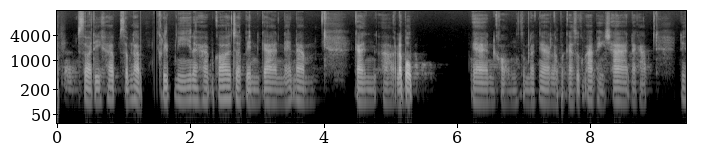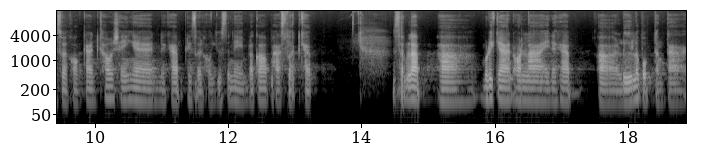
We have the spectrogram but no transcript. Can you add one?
รับ สวัสดีครับ สำหรับคลิปนี้นะครับ ก็จะเป็นการแนะนำการอ่าระบบงานของสำนักงานหลักประกันสุขภาพแห่งชาตินะครับ ในส่วนของการเข้าใช้งานนะครับ ในส่วนของ Username แล้วก็ Password ครับสำหรับอ่าบริการออนไลน์นะครับอ่าหรือระบบต่าง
